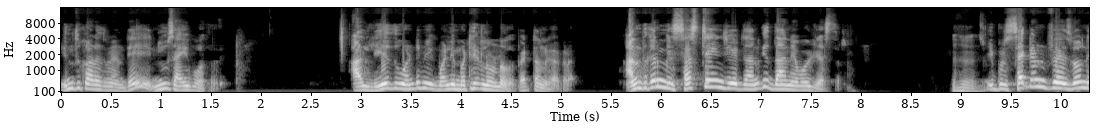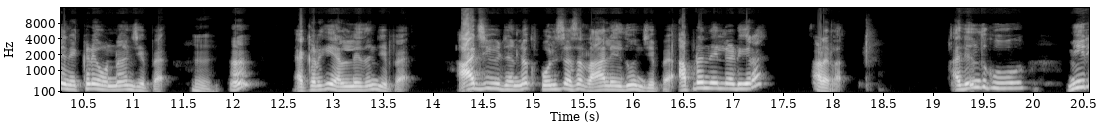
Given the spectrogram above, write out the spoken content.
ఎందుకు అడగరు అంటే న్యూస్ అయిపోతుంది. వాళ్ళు లేదు అంటే మీకు మళ్ళీ మటీరియల్ ఉండదు పెట్టాను అక్కడ. అందుకని మీరు సస్టైన్ చేయడానికి దాన్ని అవాయిడ్ చేస్తారు. ఇప్పుడు సెకండ్ ఫేజ్లో నేను ఎక్కడే ఉన్నా అని చెప్పా. ఆ? ఎక్కడికి వెళ్ళలేదని చెప్పా. ఆర్జీవీ డన్లోకి పోలీసులు అసలు రాలేదు అని చెప్పా. అప్పుడైనా వెళ్ళి అడిగారా? అడగల. అది ఎందుకు మీరు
